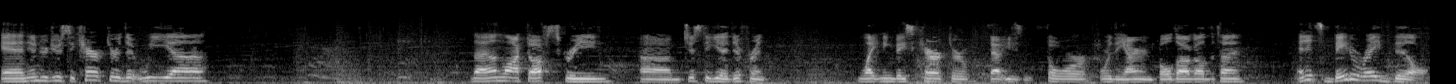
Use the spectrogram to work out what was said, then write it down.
and introduce a character that we uh, that I unlocked off screen um, just to get a different lightning-based character without using Thor or the Iron Bulldog all the time, and it's Beta Ray Bill.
